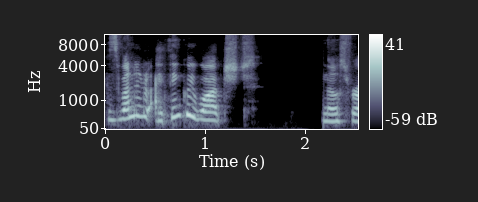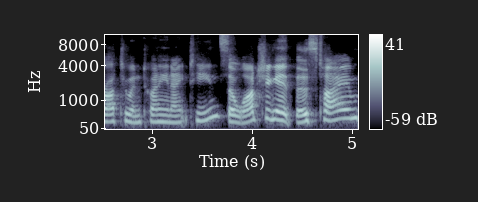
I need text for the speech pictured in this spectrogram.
because when did i think we watched nosferatu in 2019 so watching it this time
